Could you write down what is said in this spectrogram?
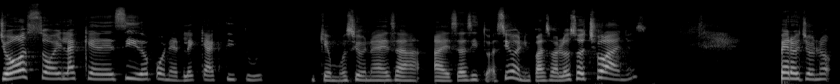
yo soy la que decido ponerle qué actitud y qué emoción a esa, a esa situación y pasó a los ocho años, pero yo no,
